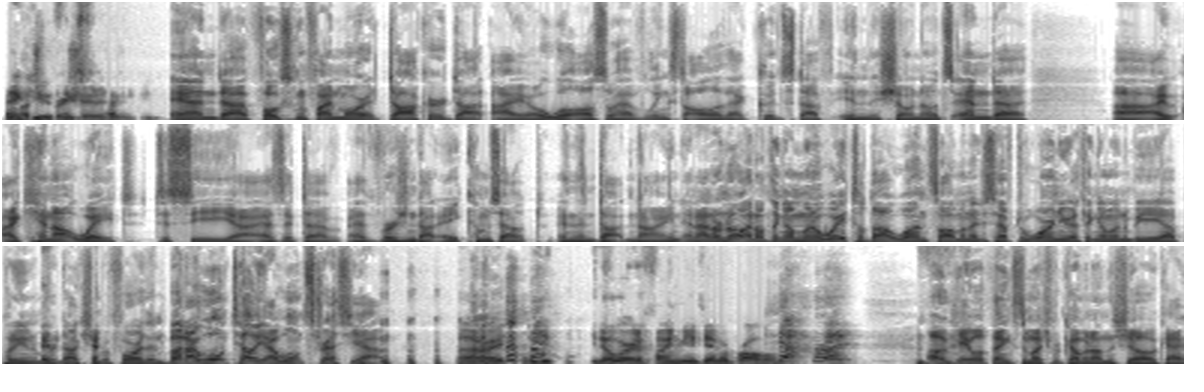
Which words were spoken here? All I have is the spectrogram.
thank Much you Thanks for appreciated. And uh, folks can find more at docker.io. We'll also have links to all of that good stuff in the show notes. And uh, uh, I, I cannot wait to see uh, as it uh, as version .8 comes out and then .9. And I don't know. I don't think I'm going to wait till .1, Solomon. I just have to warn you. I think I'm going to be uh, putting it in production before then. But I won't tell you. I won't stress you out. all right well, you, you know where to find me if you have a problem right. Okay. Well, thanks so much for coming on the show. Okay.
